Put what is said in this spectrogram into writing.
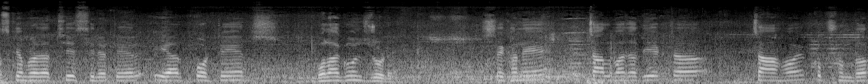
আজকে আমরা যাচ্ছি সিলেটের এয়ারপোর্টের ভোলাগঞ্জ রোডে। সেখানে চাল ভাজা দিয়ে একটা চা হয়, খুব সুন্দর,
